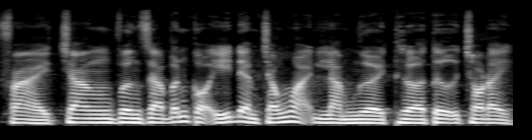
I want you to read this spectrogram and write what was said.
Phải chăng vương gia vẫn có ý đem cháu ngoại làm người thừa tự cho đây?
